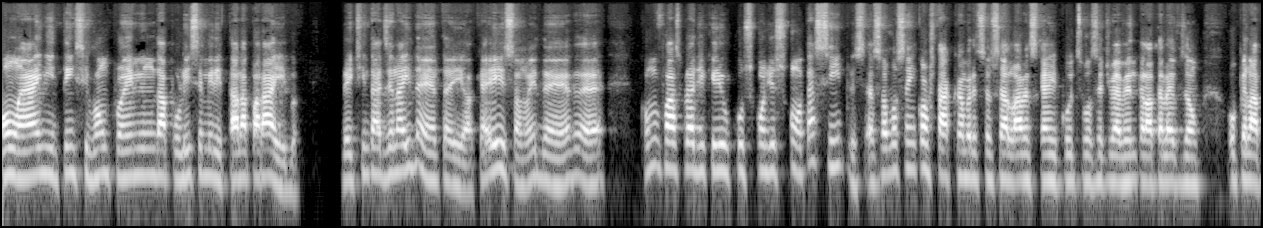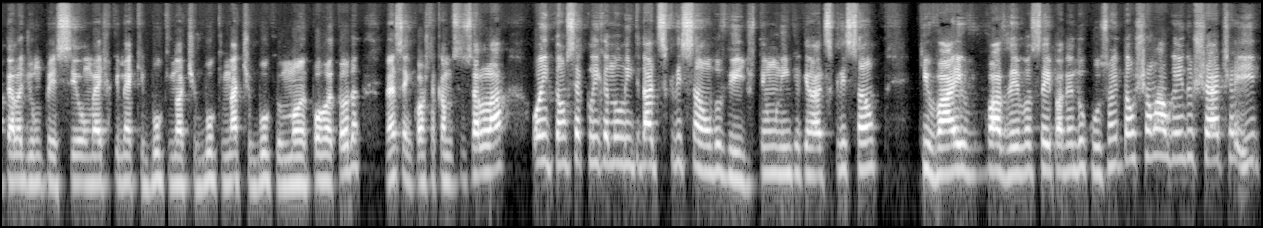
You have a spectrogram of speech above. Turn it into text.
online intensivão premium da Polícia Militar da Paraíba. Leitinho está dizendo aí dentro aí, ó. Que é isso, aí dentro, é. Como faço para adquirir o curso com desconto? É simples, é só você encostar a câmera do seu celular nesse QR Code, se você estiver vendo pela televisão ou pela tela de um PC, um Mac, MacBook, notebook, notebook, uma porra toda, né? Você encosta a câmera do seu celular, ou então você clica no link da descrição do vídeo. Tem um link aqui na descrição que vai fazer você ir para dentro do curso. Ou então chama alguém do chat aí.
